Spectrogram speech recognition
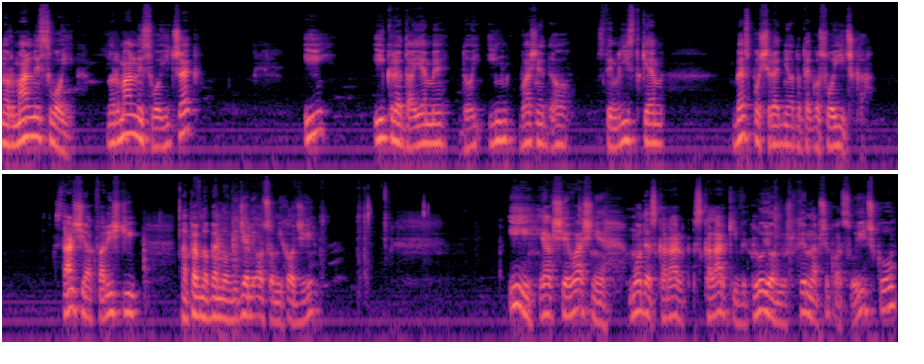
normalny słoik. Normalny słoiczek i ikrę dajemy do in, właśnie do, z tym listkiem bezpośrednio do tego słoiczka. Starsi akwaryści na pewno będą wiedzieli o co mi chodzi. I jak się właśnie młode skalar, skalarki wyklują już w tym na przykład słoiczku,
